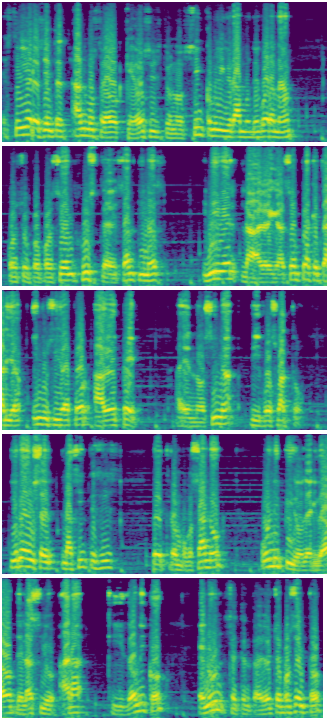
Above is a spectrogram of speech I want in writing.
Estudios recientes han mostrado que dosis de unos 5 miligramos de guaraná con su proporción justa de santinas inhiben la agregación plaquetaria inducida por ADP, adenosina difosfato, y reducen la síntesis de trombosano, un lípido derivado del ácido araquidónico, en un 78%,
